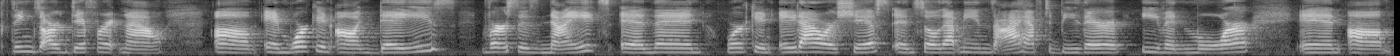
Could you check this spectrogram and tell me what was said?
things are different now. Um, and working on days versus nights and then working eight hour shifts. And so that means I have to be there even more. And, um,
